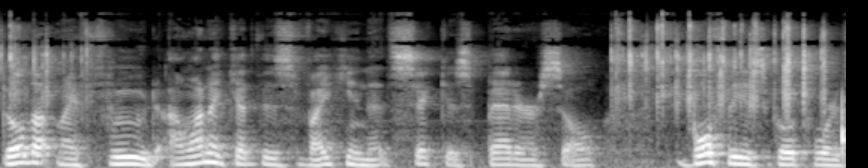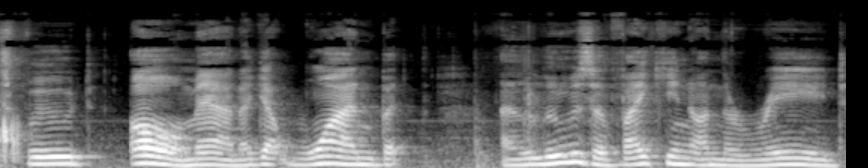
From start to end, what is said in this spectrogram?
build up my food. I want to get this Viking that's sick is better. So both of these go towards food. Oh man, I got one, but I lose a Viking on the raid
